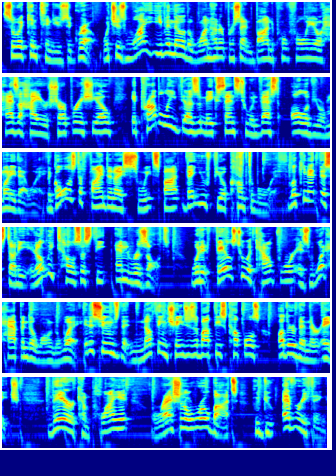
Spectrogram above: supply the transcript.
so it continues to grow, which is why even though the 100% bond portfolio has a higher Sharpe ratio, it probably doesn't make sense to invest all of your money that way. The goal is to find a nice sweet spot that you feel comfortable with. Looking at this study, it only tells us the end result. What it fails to account for is what happened along the way. It assumes that nothing changes about these couples other than their age. They are compliant, rational robots who do everything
